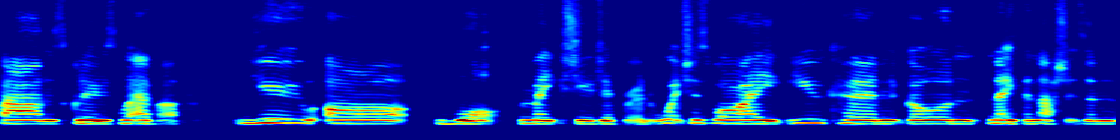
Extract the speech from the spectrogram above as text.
fans, glues, whatever. You are what makes you different, which is why you can go on Nathan Lashes and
